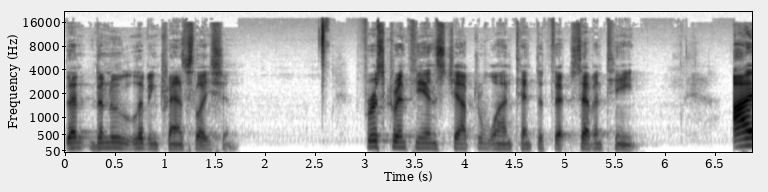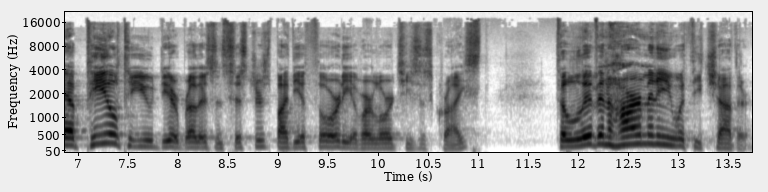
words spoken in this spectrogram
the, the New Living Translation. 1 Corinthians chapter 1, 10 to 17. I appeal to you, dear brothers and sisters, by the authority of our Lord Jesus Christ, to live in harmony with each other.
